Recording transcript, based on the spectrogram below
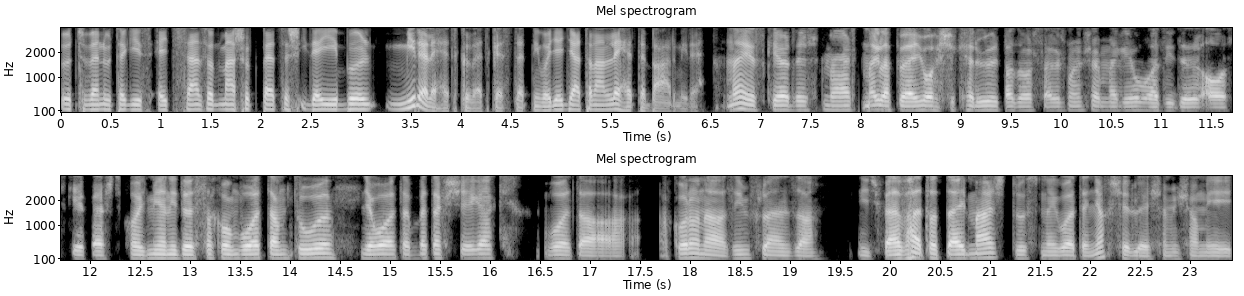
55,1 század másodperces idejéből mire lehet következtetni, vagy egyáltalán lehet-e bármire? Nehéz kérdés, mert meglepően jól sikerült az országos bajnokság, meg jó az idő ahhoz képest, hogy milyen időszakon voltam túl. Ugye voltak betegségek, volt a, a korona, az influenza, így felváltotta egymást, plusz még volt egy nyaksérülésem is, ami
